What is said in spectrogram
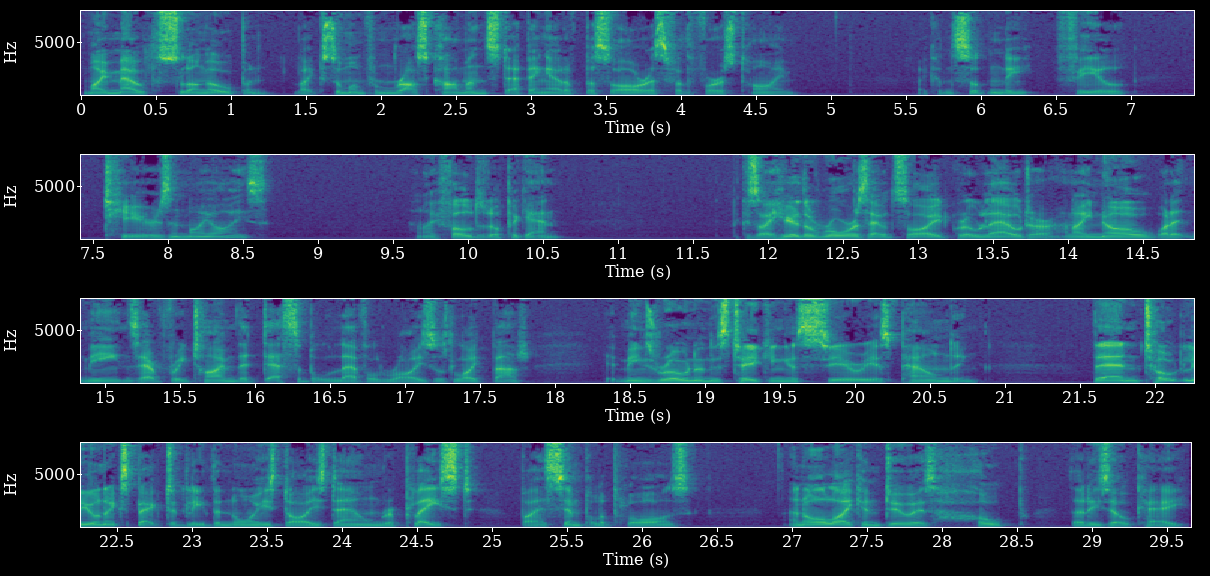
my mouth slung open like someone from Roscommon stepping out of Busaras for the first time. I can suddenly feel tears in my eyes, and I fold it up again because I hear the roars outside grow louder, and I know what it means every time the decibel level rises like that. It means Ronan is taking a serious pounding. Then, totally unexpectedly, the noise dies down, replaced by a simple applause. And all I can do is hope that he's okay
